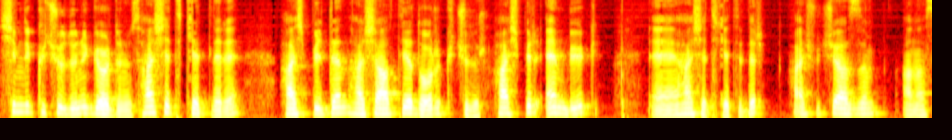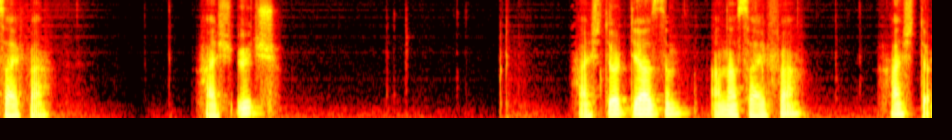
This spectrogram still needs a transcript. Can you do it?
Şimdi küçüldüğünü gördünüz. H etiketleri H1'den H6'ya doğru küçülür. H1 en büyük e, H etiketidir. H3 yazdım. Ana sayfa H3 H4 yazdım. Ana sayfa H4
